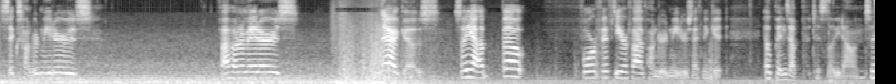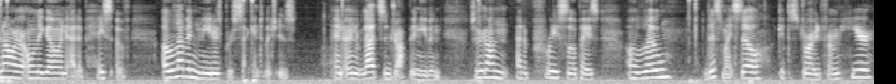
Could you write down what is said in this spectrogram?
six hundred meters, five hundred meters. And There it goes. So yeah, about 450 or 500 meters, I think it opens up to slow you down. So now we're only going at a pace of 11 meters per second, which is, and, and that's dropping even. So we're going at a pretty slow pace, although this might still get destroyed from here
